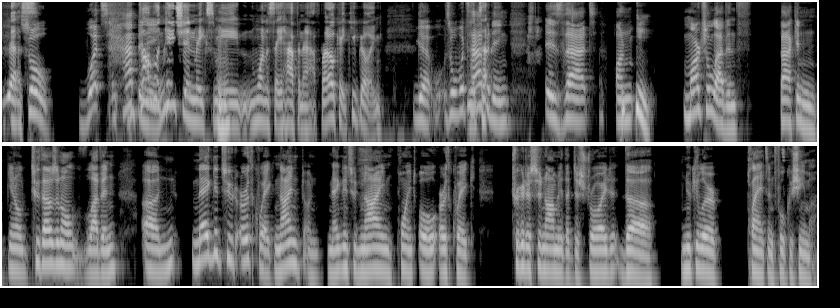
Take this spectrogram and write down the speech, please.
Yes. So, what's happening? Complication makes me mm-hmm. want to say half and half, but okay, keep going. Yeah. So what's, What's hap- happening is that on March 11th, back in you know 2011, uh, magnitude earthquake nine uh, magnitude 9.0 earthquake triggered a tsunami that destroyed the nuclear plant in Fukushima.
